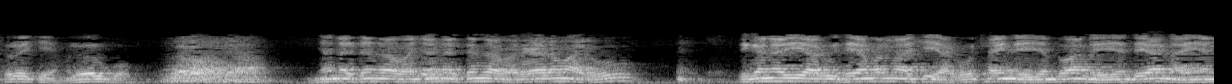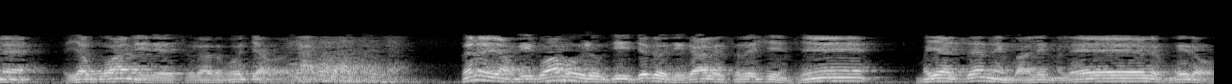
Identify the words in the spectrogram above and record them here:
ဆိုလို့ရှိရင်မလို့ဘူးပေါ့မှန်ပါဗျာ ညာနဲ့စဉ်းစားပါညာနဲ့စဉ်းစားပါဒကာဓမ္မတို့ဒီကဏ္ဍကြီးအခုဇေယမရဏရှိရာကိုထိုင်းနေရင်သွားနေရင်တရားနိုင်ရင်လည်းရောက်သွားနေတယ်ဆိုတာသဘောကျပါလားဘယ်နဲ့ကြောင့်ဒီသွားမှုလို့ကြည့်ကျွတ်တို့ဒီကားလို့ဆိုလို့ရှိရင်ဖြင့်မရစဲနိုင်ပါလိမ့်မလဲလို့မေးတော့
